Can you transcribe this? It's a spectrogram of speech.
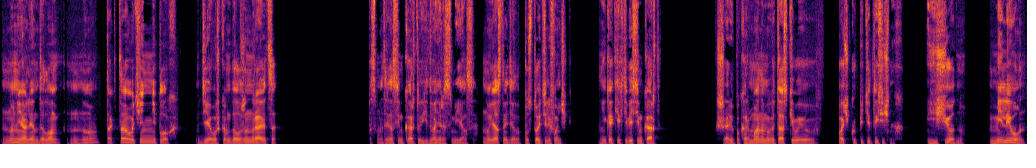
Ну, не Ален Делон, но так-то очень неплохо. Девушкам должен нравиться. Посмотрел сим-карту и едва не рассмеялся. Ну, ясное дело, пустой телефончик. Никаких тебе сим-карт. Шарю по карманам и вытаскиваю пачку пятитысячных. И еще одну. Миллион.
